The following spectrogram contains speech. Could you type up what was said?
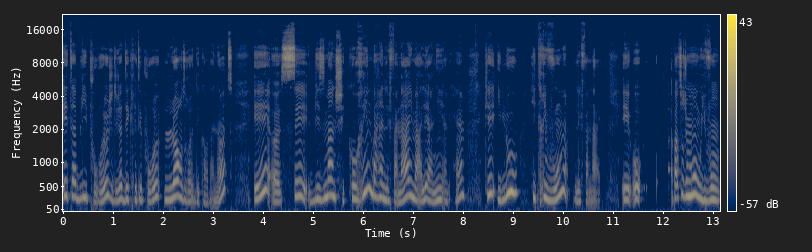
établi pour eux, j'ai déjà décrété pour eux l'ordre des corbanotes, et c'est bisman chez korin bahen lefanai ani alehem ke ilu hikrivum lefanai. Et à partir du moment où ils vont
